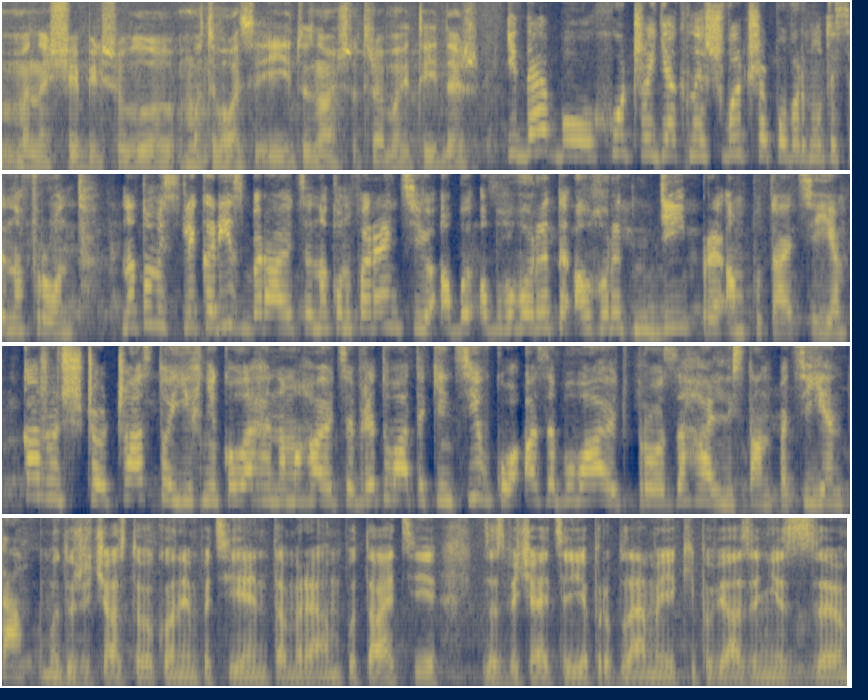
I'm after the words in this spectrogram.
мене ще більше було мотивації. І ти знаєш, що треба, і ти йдеш. Іде, бо хоче якнайшвидше повернутися на фронт. Натомість лікарі збираються на конференцію, аби обговорити алгоритм дій при ампутації. кажуть, що часто їхні колеги намагаються врятувати кінцівку, а забувають про загальний стан пацієнта. Ми дуже часто виконуємо пацієнтам реампутації. Зазвичай це є проблеми, які пов'язані з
